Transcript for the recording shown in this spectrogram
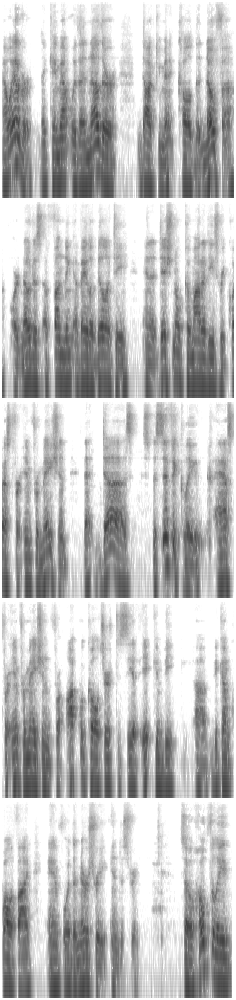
However, they came out with another document called the NOFA, or Notice of Funding Availability and Additional Commodities Request for Information that does specifically ask for information for aquaculture to see if it can be uh, become qualified and for the nursery industry. So hopefully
